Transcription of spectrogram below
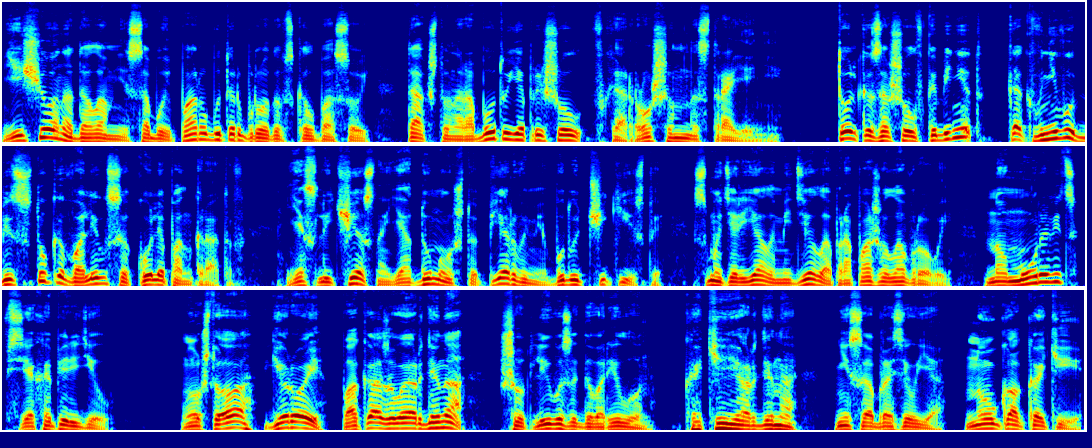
Еще она дала мне с собой пару бутербродов с колбасой, так что на работу я пришел в хорошем настроении. Только зашел в кабинет, как в него без стука валился Коля Панкратов. Если честно, я думал, что первыми будут чекисты с материалами дела о пропаже Лавровой, но Муровец всех опередил. «Ну что, герой, показывай ордена!» — шутливо заговорил он. «Какие ордена?» — не сообразил я. «Ну как какие?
